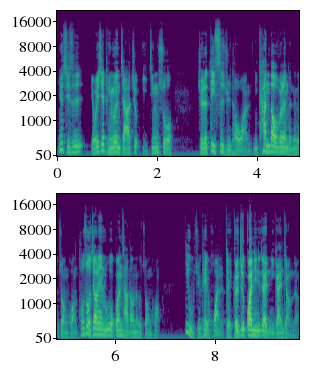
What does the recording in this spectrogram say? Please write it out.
因为其实有一些评论家就已经说，觉得第四局投完，你看到 Verlander 那个状况，投手教练如果观察到那个状况，第五局可以换了。对，可是就关键就在你刚才讲的。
